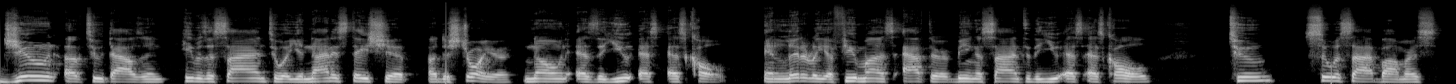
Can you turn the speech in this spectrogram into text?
June of 2000, he was assigned to a United States ship, a destroyer known as the USS Cole. And literally a few months after being assigned to the USS Cole, two suicide bombers,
